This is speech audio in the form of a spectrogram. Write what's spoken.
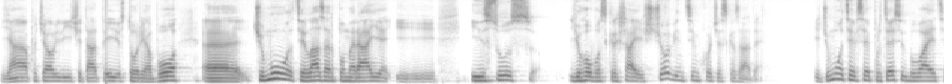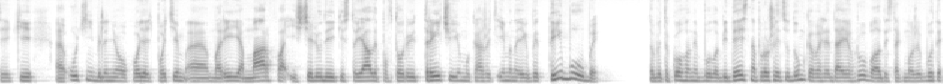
Я почав її читати історію, або е, чому цей Лазар помирає, і Ісус його воскрешає, що він цим хоче сказати. І чому цей все процес відбувається, які е, учні біля нього ходять, потім е, Марія, Марфа і ще люди, які стояли, повторюють тричі йому кажуть, іменно якби ти був би, то би такого не було. Бі десь напрошується думка, виглядає грубо, але десь так може бути,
